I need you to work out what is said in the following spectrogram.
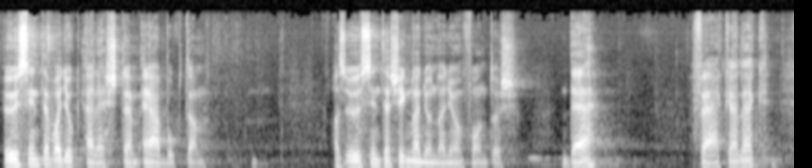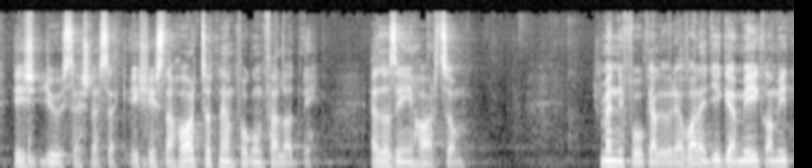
Őszinte vagyok, elestem, elbuktam. Az őszinteség nagyon-nagyon fontos. De felkelek, és győztes leszek. És ezt a harcot nem fogom feladni. Ez az én harcom. És menni fogok előre. Van egy ige még, amit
